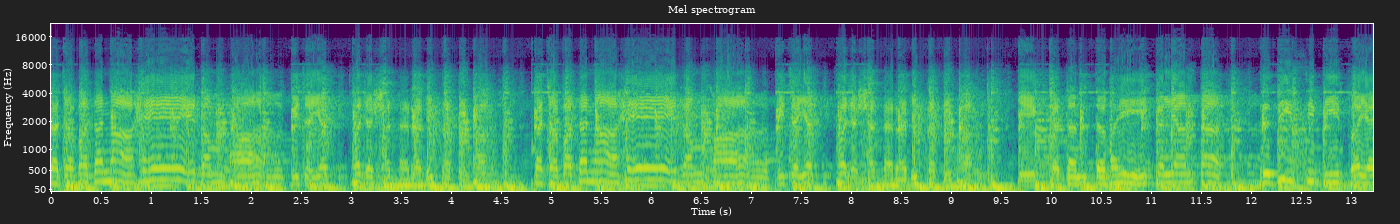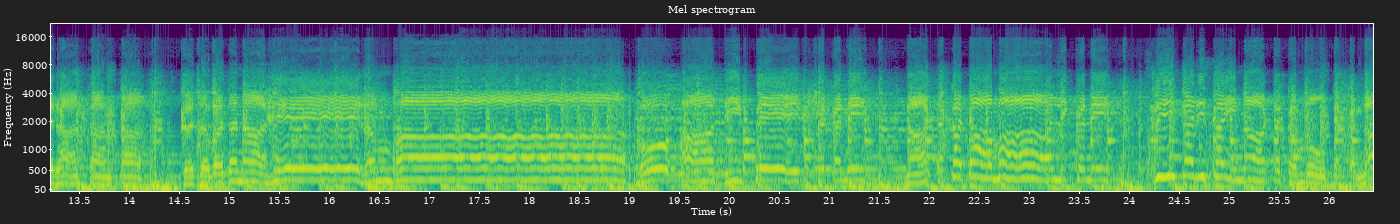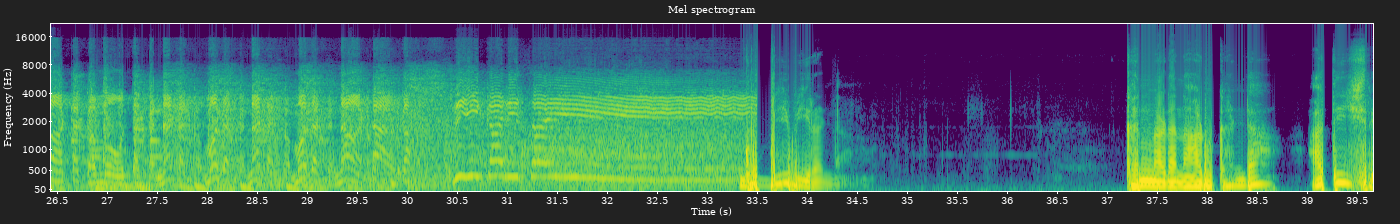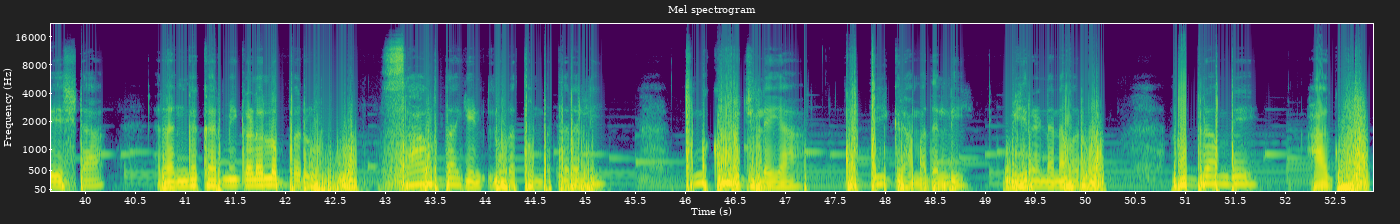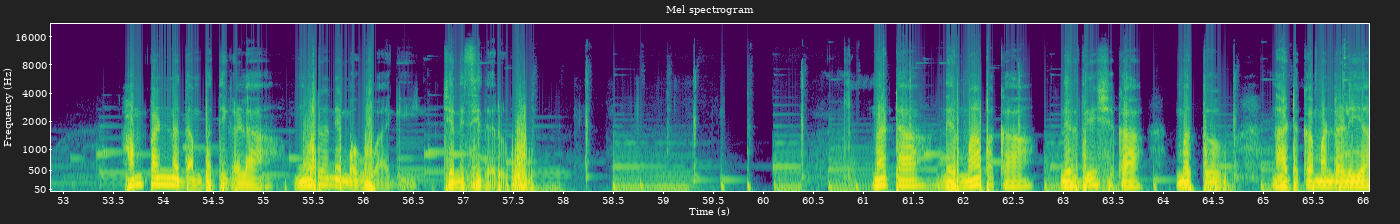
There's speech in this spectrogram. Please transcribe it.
గజవదనా హే రంభా విజయధ్వజ శతరవి ప్రతిభ. గజవదనా హే రంభా విజయధ్వజ శతరవి ప్రతిభ. ఏకదంత వైకల్యాంత హృది స్థితి ద్వయరాకాంత. గజవదనా హే రంభా ఓ ఆది ప్రేక్షకనే నాటకద మాలికనే స్వీకరిసై నాటకమోదక నాటకమోదక నటక మదక నటక. ಮದಕ ನಾಟಕ ಸ್ವೀಕರಿಸೈ. ಗುಬ್ಬಿ ವೀರಣ್ಣ. ಕನ್ನಡ ನಾಡು ಕಂಡ ಅತಿ ಶ್ರೇಷ್ಠ ರಂಗಕರ್ಮಿಗಳಲ್ಲೊಬ್ಬರು. ಸಾವಿರದ ಎಂಟುನೂರ ತೊಂಬತ್ತರಲ್ಲಿ ತುಮಕೂರು ಜಿಲ್ಲೆಯ ಗುಬ್ಬಿ ಗ್ರಾಮದಲ್ಲಿ ವೀರಣ್ಣನವರು ರುದ್ರಾಂಬೆ ಹಾಗೂ ಹಂಪಣ್ಣ ದಂಪತಿಗಳ ಮೂರನೇ ಮಗುವಾಗಿ ಜನಿಸಿದರು. ನಟ, ನಿರ್ಮಾಪಕ, ನಿರ್ದೇಶಕ ಮತ್ತು ನಾಟಕ ಮಂಡಳಿಯ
